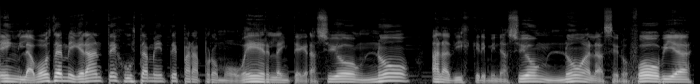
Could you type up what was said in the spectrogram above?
en La Voz de Migrante justamente para promover la integración, no a la discriminación, no a la xenofobia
